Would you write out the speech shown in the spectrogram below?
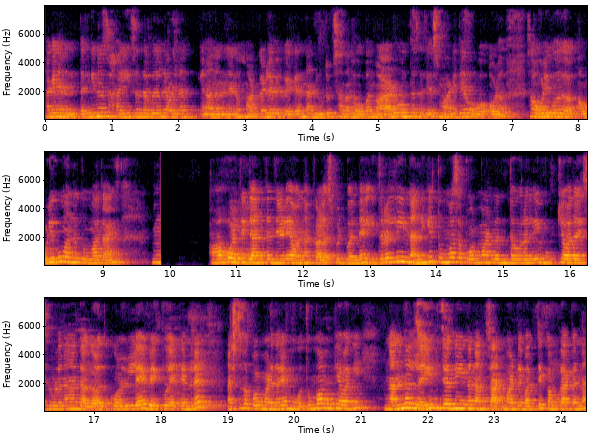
ಹಾಗೆ ನನ್ನ ತಂಗಿನೂ ಸಹ ಈ ಸಂದರ್ಭದಲ್ಲಿ ಅವಳನ್ನ ನನ್ನ ನೆನಪು ಮಾಡ್ಕೊಳ್ಳೇಬೇಕು. ಯಾಕಂದ್ರೆ ನಾನು ಯೂಟ್ಯೂಬ್ ಚಾನಲ್ ಓಪನ್ ಮಾಡುವಂತ ಸಜೆಸ್ಟ್ ಮಾಡಿದೆ ಅವಳು. ಸೊ ಅವಳಿಗೂ ಅವಳಿಗೂ ಒಂದು ತುಂಬ ಥ್ಯಾಂಕ್ಸ್ ಹಾವು ಹೊಳ್ತಿದ್ದ ಅಂತಂದೇಳಿ ಅವನ್ನ ಕಳಿಸ್ಬಿಟ್ಟು ಬಂದೆ. ಇದರಲ್ಲಿ ನನಗೆ ತುಂಬ ಸಪೋರ್ಟ್ ಮಾಡಿದಂಥವರಲ್ಲಿ ಮುಖ್ಯವಾದ ಹೆಸರುಗಳನ್ನ ನಾನು ತೆಗೆದುಕೊಳ್ಳೇಬೇಕು ಯಾಕೆಂದರೆ ಅಷ್ಟು ಸಪೋರ್ಟ್ ಮಾಡಿದ್ದಾರೆ. ತುಂಬ ಮುಖ್ಯವಾಗಿ ನನ್ನ ಲೈವ್ ಜರ್ನಿಯಿಂದ ನಾನು ಸ್ಟಾರ್ಟ್ ಮಾಡಿದೆ. ಮತ್ತೆ ಕಮ್ ಬ್ಯಾಕನ್ನು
